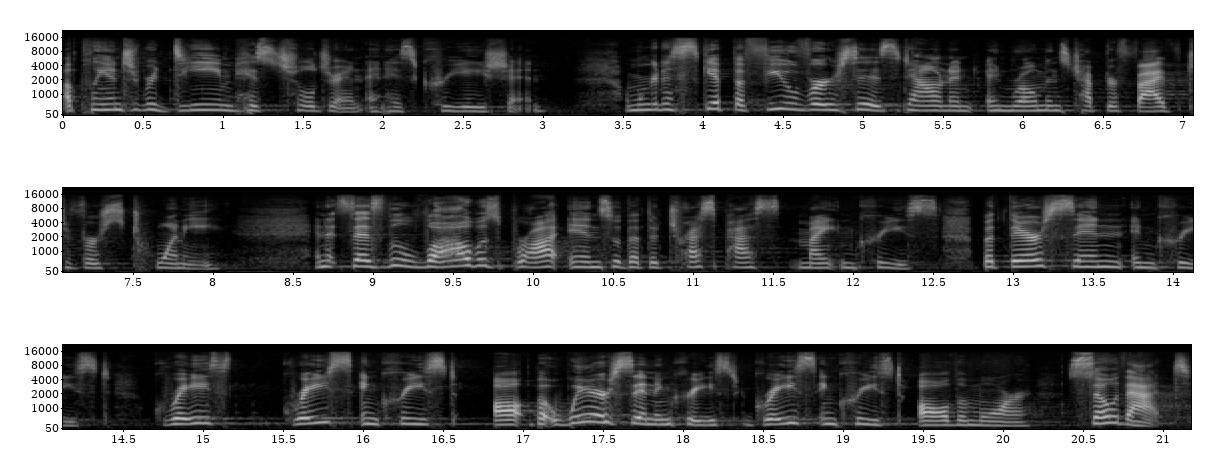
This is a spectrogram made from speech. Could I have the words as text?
a plan to redeem his children and his creation. And we're going to skip a few verses down in, in Romans chapter 5 to verse 20. And it says, The law was brought in so that the trespass might increase, but their sin increased. Grace, grace increased all, but where sin increased, grace increased all the more, so that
